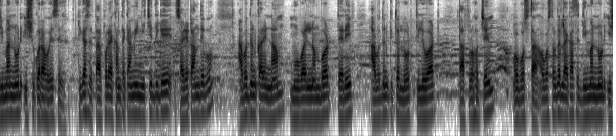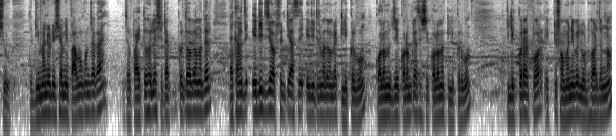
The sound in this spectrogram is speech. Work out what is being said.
ডিমান্ড নোট ইস্যু করা হয়েছে। ঠিক আছে? তারপরে এখান থেকে আমি নিচের দিকে সাইডে টান দেব। আবেদনকারীর নাম, মোবাইল নম্বর ট্যারিফ আবেদনকৃত লোড, কিলোওয়াট, তারপর হচ্ছে অবস্থা। অবস্থা অবস্থাতে লেখা আছে ডিমান্ড নোট ইস্যু তো ডিমান্ড নোট ইস্যু আমি পাবো কোন জায়গায়? যে পাইতে হলে সেটা করতে হবে আমাদের। এখানে যে এডিট যে অপশনটি আছে এডিটের মাধ্যমে আমরা ক্লিক করব। কলম যে কলমটি আছে সেই কলমে ক্লিক করব। ক্লিক করার পর একটু সময় নেবে লোড হওয়ার জন্য।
